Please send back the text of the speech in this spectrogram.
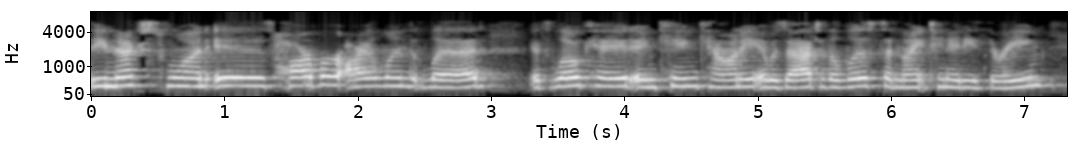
The next one is Harbor Island Lead. It's located in King County. It was added to the list in 1983.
